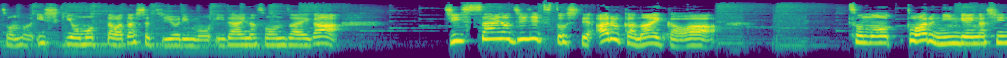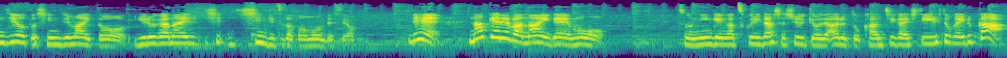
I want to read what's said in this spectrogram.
その意識を持った私たちよりも偉大な存在が、実際の事実としてあるかないかは、その、とある人間が信じようと信じまいと揺るがない真実だと思うんですよ。で、なければないでもう、その人間が作り出した宗教であると勘違いしている人がいるか、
